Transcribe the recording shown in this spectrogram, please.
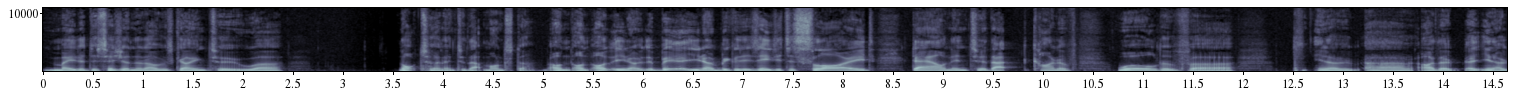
made a decision that I was going to. Uh, not turn into that monster on, on, on you know the, you know because it's easy to slide down into that kind of world of uh, you know uh, either uh, you know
